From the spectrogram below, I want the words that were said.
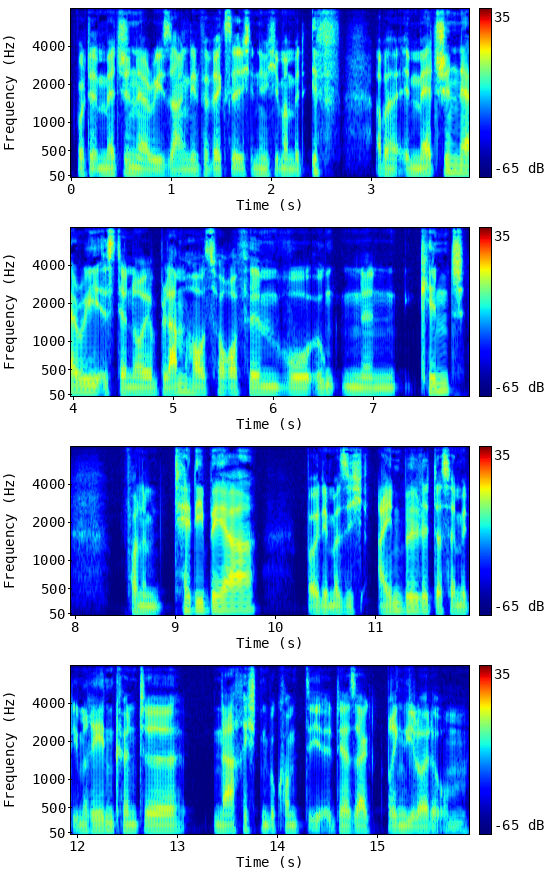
ich wollte Imaginary sagen, den verwechsel ich nämlich immer mit If. Aber Imaginary ist der neue Blumhouse-Horrorfilm, wo irgendein Kind von einem Teddybär, bei dem er sich einbildet, dass er mit ihm reden könnte, Nachrichten bekommt, der sagt, bring die Leute um.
